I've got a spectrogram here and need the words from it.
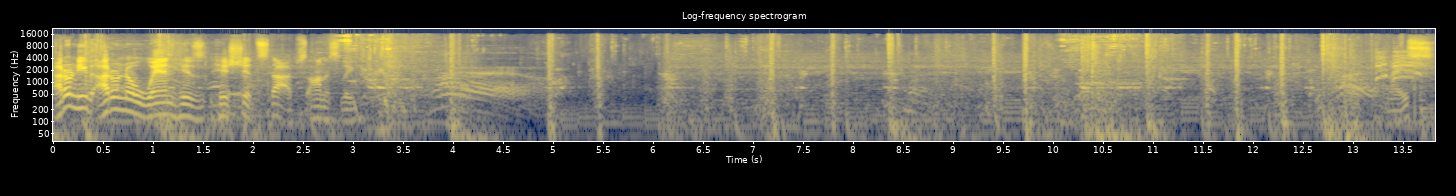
I don't even I don't know when his his shit stops, honestly. Nice.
